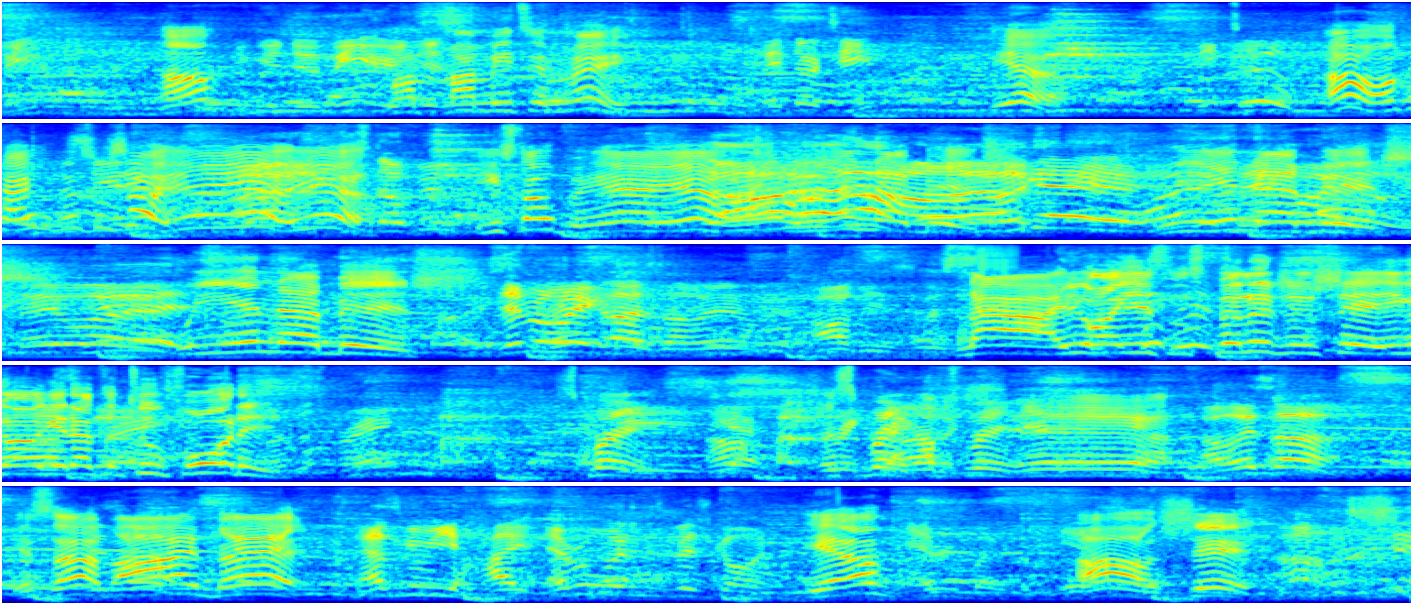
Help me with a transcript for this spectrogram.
me? huh? You can do me? Or you My, just my meet's in May. May 13th? Yeah. Too. Oh, okay. That's what's up. Yeah, yeah, yeah. East Open? East Open. Yeah, yeah. we in that bitch. okay. We in that bitch. We in that bitch. Different weight class though, obviously. Nah, you gonna eat some spinach and shit. You gonna get up to 240. Spring? Spring. Yeah, uh, It's spring. Up spring. Yeah, yeah, yeah. Oh, it's up. It's up. I bet. That's gonna be hype. Everyone in this bitch going. Yeah. Everybody. Oh shit. Oh shit.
